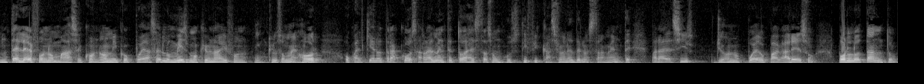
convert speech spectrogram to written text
Un teléfono más económico puede hacer lo mismo que un iPhone, incluso mejor o cualquier otra cosa. Realmente todas estas son justificaciones de nuestra mente para decir yo no puedo pagar eso, por lo tanto,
